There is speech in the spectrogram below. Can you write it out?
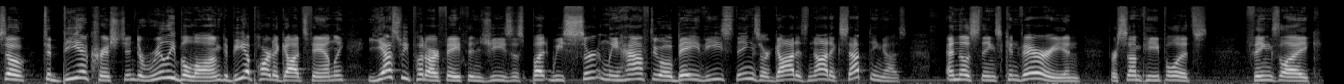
So, to be a Christian, to really belong, to be a part of God's family, yes, we put our faith in Jesus, but we certainly have to obey these things or God is not accepting us. And those things can vary. And for some people, it's things like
